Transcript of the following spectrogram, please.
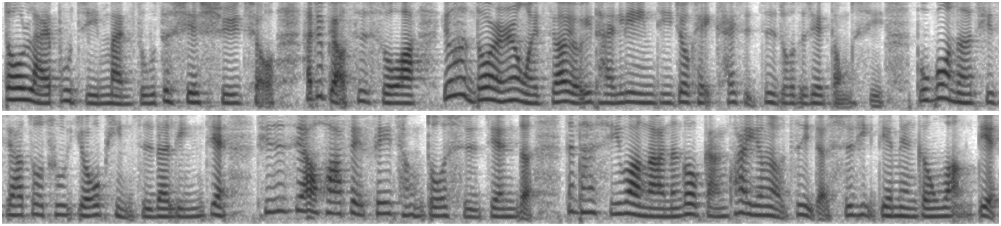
都来不及满足这些需求。他就表示说啊，有很多人认为只要有一台猎鹰机就可以开始制作这些东西。不过呢，其实要做出有品质的零件，其实是要花费非常多时间的。但他希望啊，能够赶快拥有自己的实体店面跟网店，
